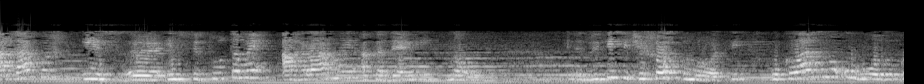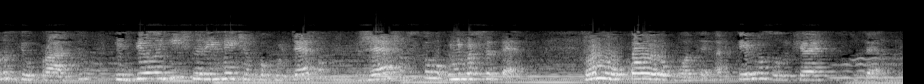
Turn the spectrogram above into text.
а також із е, інститутами Аграрної академії наук. У 2006 році укладено угоду про співпрацю із біологічно-рівничим факультетом Жешовського університету. До наукової роботи активно залучаються студенти.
